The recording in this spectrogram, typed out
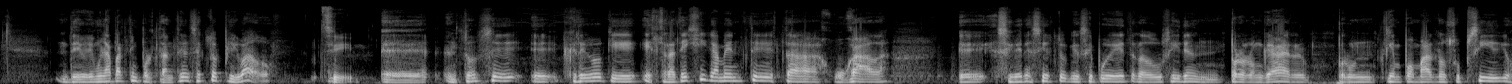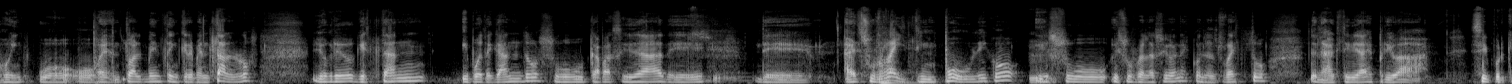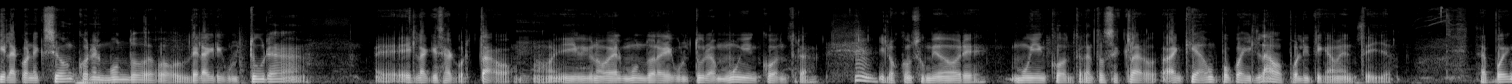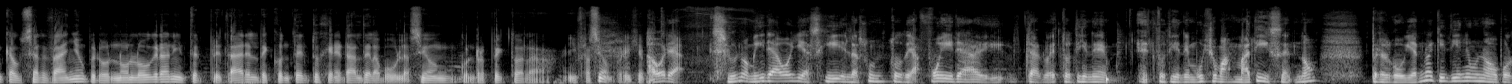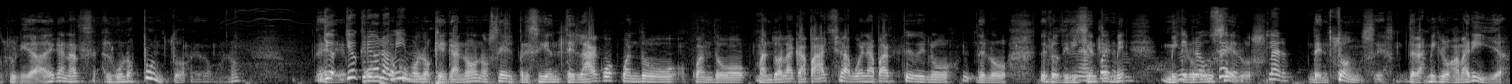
de, una parte importante del sector privado. Sí. Eh, entonces, eh, creo que estratégicamente esta jugada, si bien es cierto que se puede traducir en prolongar por un tiempo más los subsidios o, o eventualmente incrementarlos, yo creo que están hipotecando su capacidad de, de su rating público y, mm. su, y sus relaciones con el resto de las actividades privadas. Sí, porque la conexión con el mundo de la agricultura eh, es la que se ha cortado. Y uno ve el mundo de la agricultura muy en contra mm. y los consumidores muy en contra. Entonces, claro, han quedado un poco aislados políticamente ellos pueden causar daño, pero no logran interpretar el descontento general de la población con respecto a la inflación, por ejemplo. Ahora, si uno mira hoy así el asunto de afuera, y claro, esto tiene, esto tiene mucho más matices, ¿no? Pero el gobierno aquí tiene una oportunidad de ganar algunos puntos, digamos, ¿no? Yo, yo creo lo mismo. Como los que ganó, no sé, el presidente Lagos cuando, cuando mandó a la capacha a buena parte de los, de los, de los dirigentes microbuseros claro. de entonces, de las micros amarillas.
